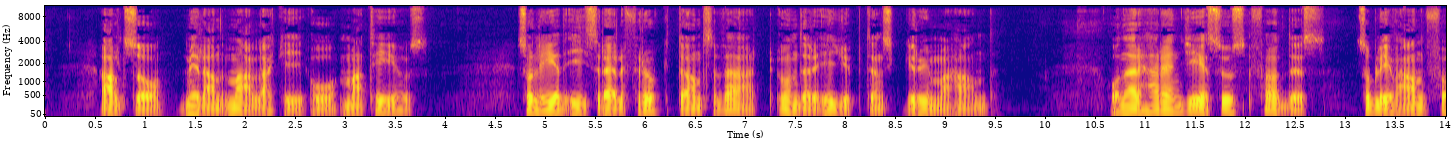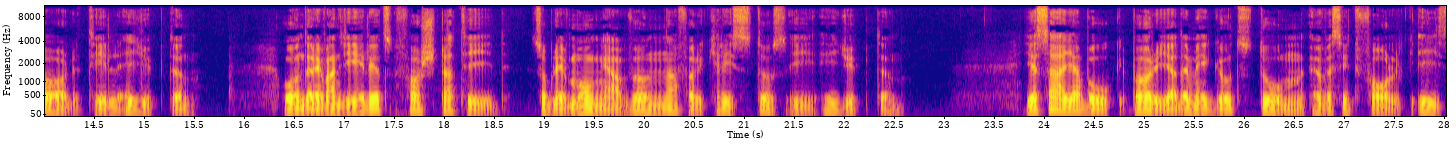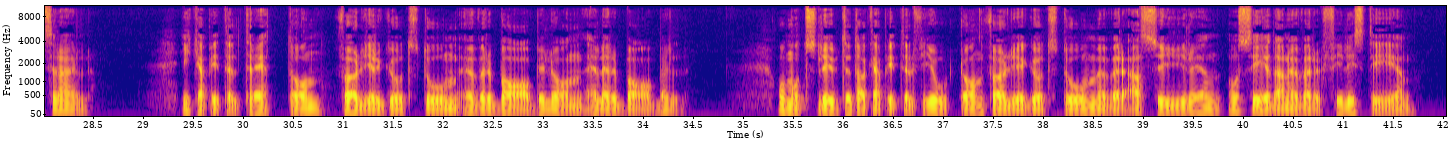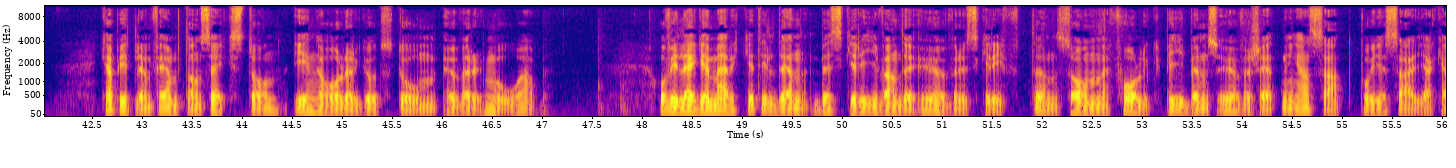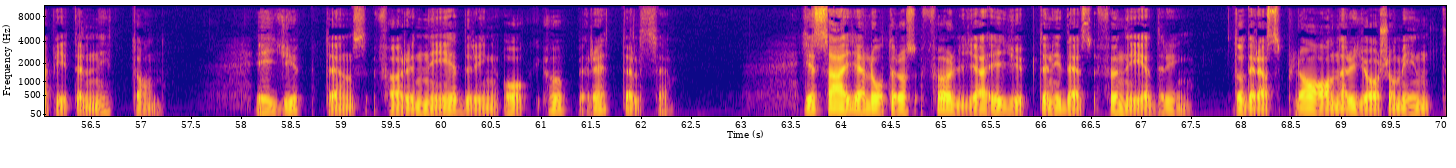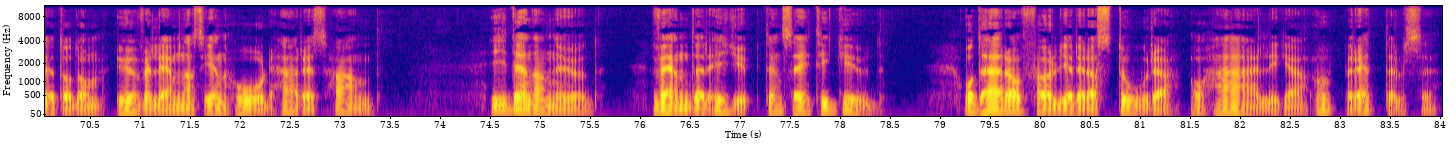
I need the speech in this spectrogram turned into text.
alltså mellan Malaki och Matteus, så led Israel fruktansvärt under Egyptens grymma hand. Och när Herren Jesus föddes så blev han förd till Egypten. Och under evangeliets första tid så blev många vunna för Kristus i Egypten. Jesaja bok började med Guds dom över sitt folk Israel. I kapitel 13 följer Guds dom över Babylon eller Babel. Och mot slutet av kapitel 14 följer Guds dom över Assyrien och sedan över Filisteen. Kapitlen 15-16 innehåller Guds dom över Moab. Och vi lägger märke till den beskrivande överskriften som folkbibelns översättning har satt på Jesaja kapitel 19. Egyptens förnedring och upprättelse. Jesaja låter oss följa Egypten i dess förnedring då deras planer görs om intet och de överlämnas i en hård herres hand. I denna nöd vänder Egypten sig till Gud och därav följer deras stora och härliga upprättelse.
